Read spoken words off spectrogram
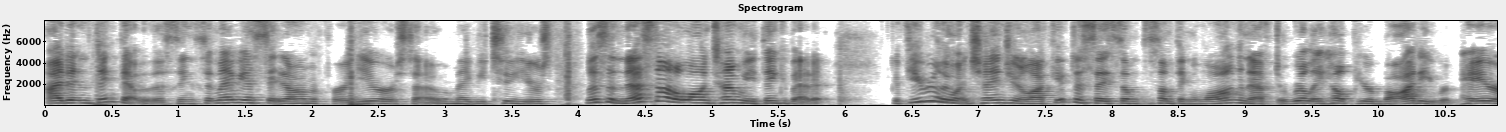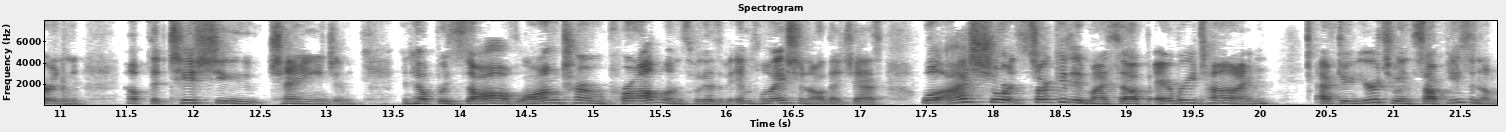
I didn't think that with those things. So maybe I stayed on it for a year or so, or maybe two years. Listen, that's not a long time when you think about it. If you really want to change in your life, you have to say some, something long enough to really help your body repair and help the tissue change and, and help resolve long term problems because of inflammation, all that jazz. Well, I short circuited myself every time after a year or two and stopped using them.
